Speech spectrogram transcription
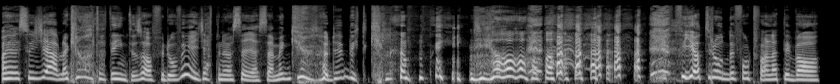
Och jag är så jävla glad att det inte sa, för då var jag jättenära att säga så här, men gud har du bytt klänning? Ja. För jag trodde fortfarande att det var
